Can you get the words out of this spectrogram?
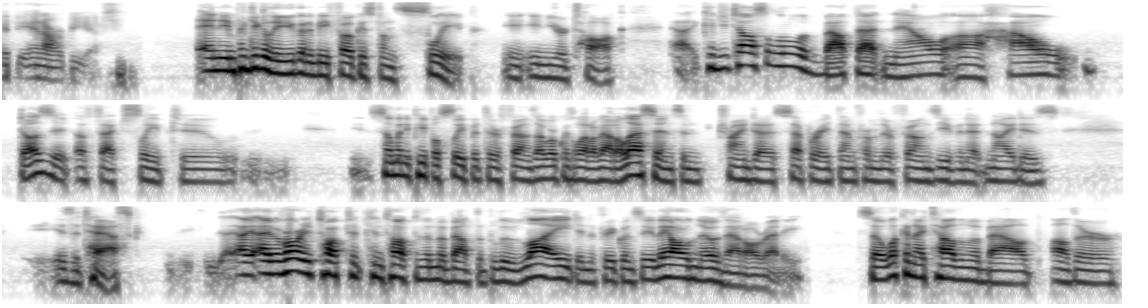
at the NRBS. And in particular, you're going to be focused on sleep in, your talk. Uh, could you tell us a little about that now? Uh, how does it affect sleep to so many people sleep with their phones. I work with a lot of adolescents, and trying to separate them from their phones even at night is is a task. I, have already talked to, can talk to them about the blue light and the frequency. They all know that already. So what can I tell them about other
